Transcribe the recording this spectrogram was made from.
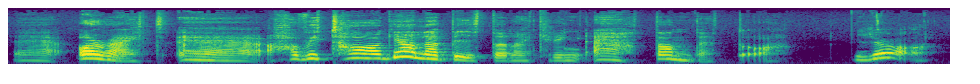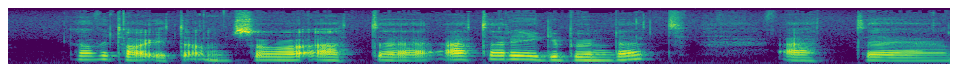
Eh, all right. eh, har vi tagit alla bitarna kring ätandet då? Ja, det har vi tagit dem. Så att eh, äta regelbundet, att eh,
